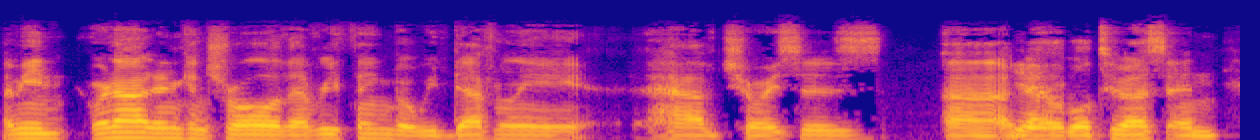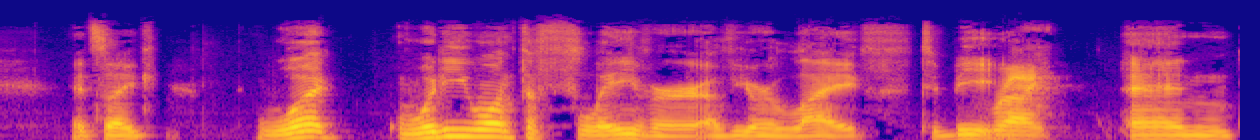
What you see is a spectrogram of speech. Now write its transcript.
I mean, we're not in control of everything, but we definitely have choices uh, Yeah. available to us, and it's like, what what do you want the flavor of your life to be? right, and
